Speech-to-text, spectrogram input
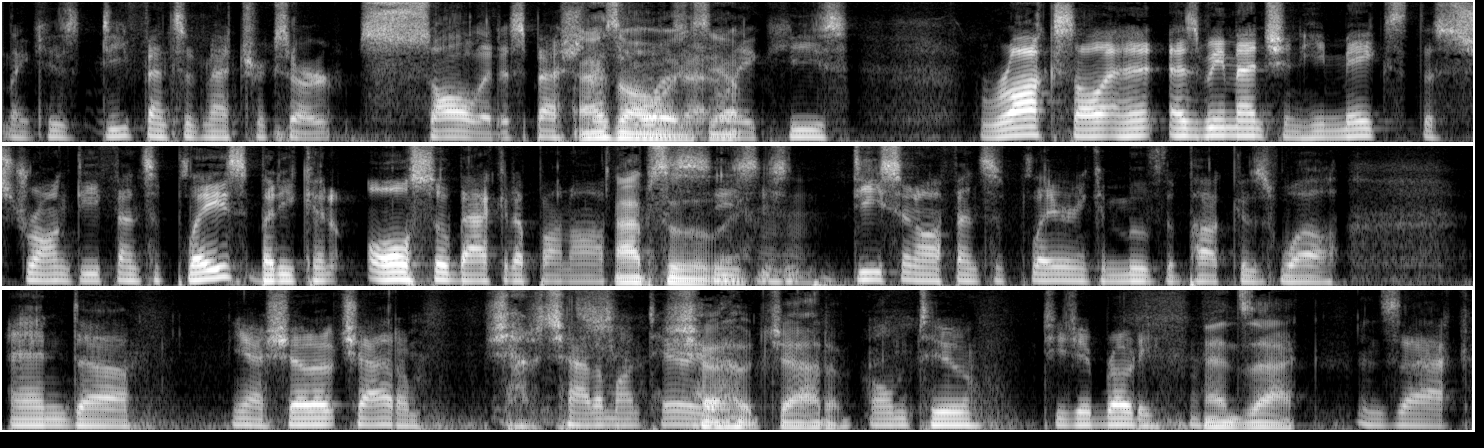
like his defensive metrics are solid, especially as always. Yeah. Like he's rock solid, and as we mentioned, he makes the strong defensive plays, but he can also back it up on offense. Absolutely, he's, he's mm-hmm. a decent offensive player and can move the puck as well. And uh, yeah, shout out Chatham, shout out Chatham, Ontario. Shout out Chatham, home to TJ Brodie and Zach and Zach.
